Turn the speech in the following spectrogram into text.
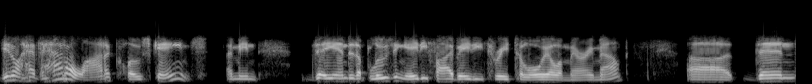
you know, have had a lot of close games. I mean, they ended up losing 85 83 to Loyola Marymount. Uh, then,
